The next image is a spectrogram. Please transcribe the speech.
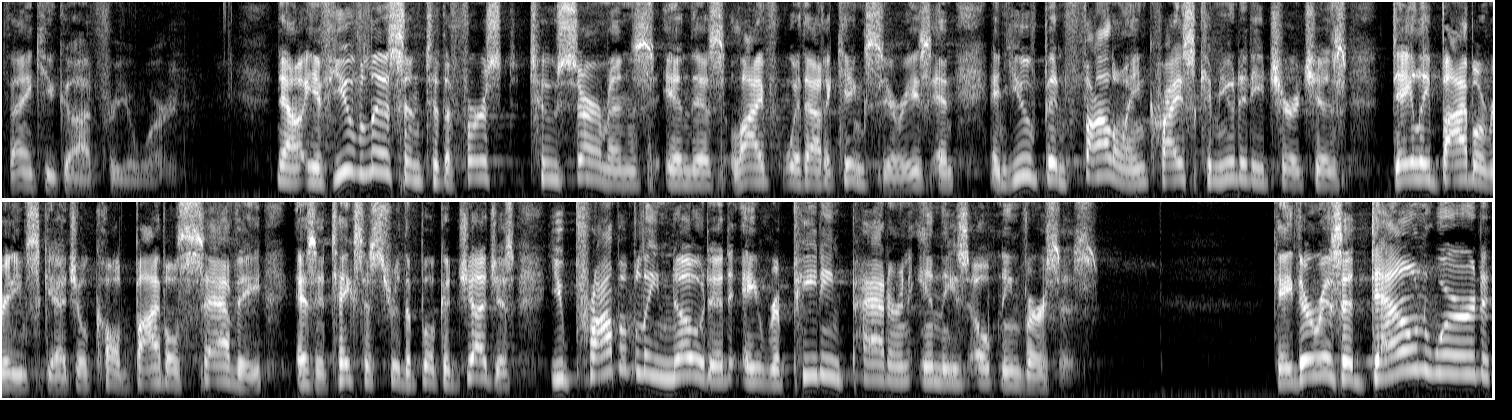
Thank you, God, for your word. Now, if you've listened to the first two sermons in this Life Without a King series, and, and you've been following Christ Community Church's daily Bible reading schedule called Bible Savvy as it takes us through the book of Judges, you probably noted a repeating pattern in these opening verses. Okay, there is a downward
